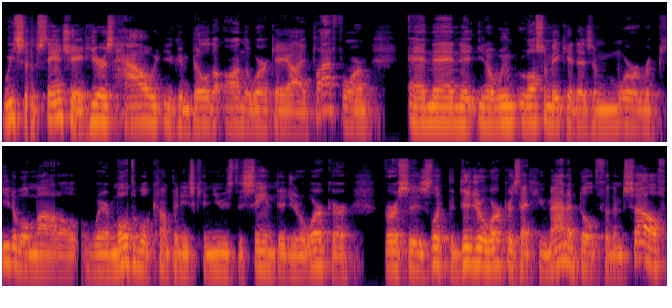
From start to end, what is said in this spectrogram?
we substantiate here's how you can build on the work ai platform and then you know we also make it as a more repeatable model where multiple companies can use the same digital worker versus look the digital workers that humana built for themselves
